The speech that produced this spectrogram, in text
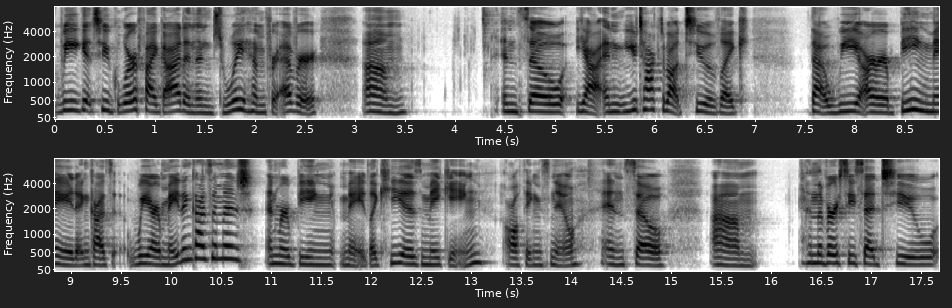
we get to glorify God and enjoy Him forever. Um, and so, yeah, and you talked about too of like that we are being made in God's we are made in God's image and we're being made. Like he is making all things new. And so um in the verse he said to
